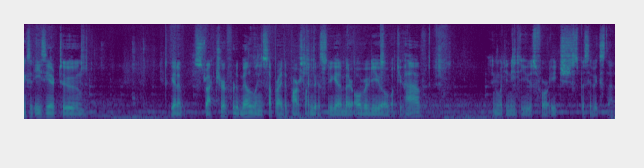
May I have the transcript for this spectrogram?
Makes it easier to to get a structure for the build when you separate the parts like this. You get a better overview of what you have and what you need to use for each specific step.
